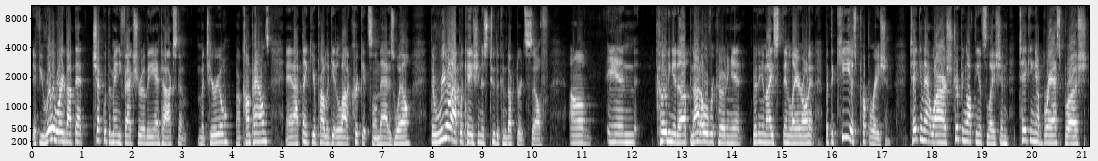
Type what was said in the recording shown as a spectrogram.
If you're really worried about that, check with the manufacturer of the antioxidant material or compounds, and I think you'll probably get a lot of crickets on that as well. The real application is to the conductor itself, um, and coating it up, not overcoating it, putting a nice thin layer on it. But the key is preparation. Taking that wire, stripping off the insulation, taking a brass brush,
